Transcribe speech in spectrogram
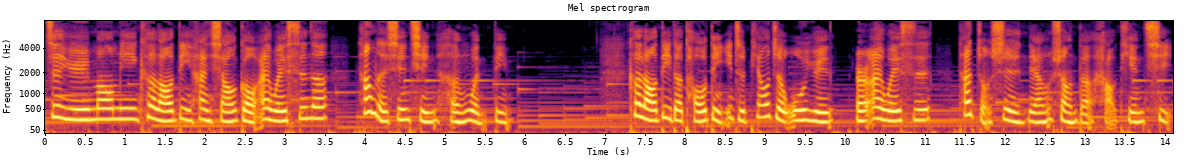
至于猫咪克劳蒂和小狗艾维斯呢，他们的心情很稳定。克劳蒂的头顶一直飘着乌云，而艾维斯他总是凉爽的好天气。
